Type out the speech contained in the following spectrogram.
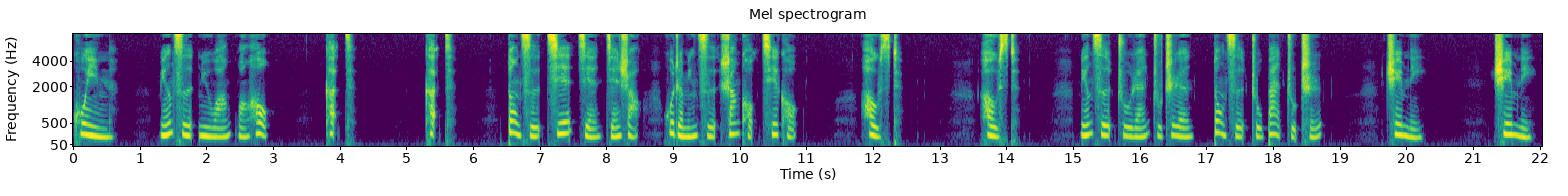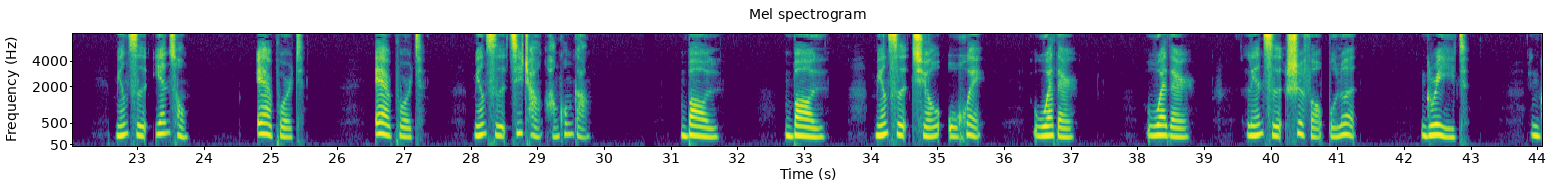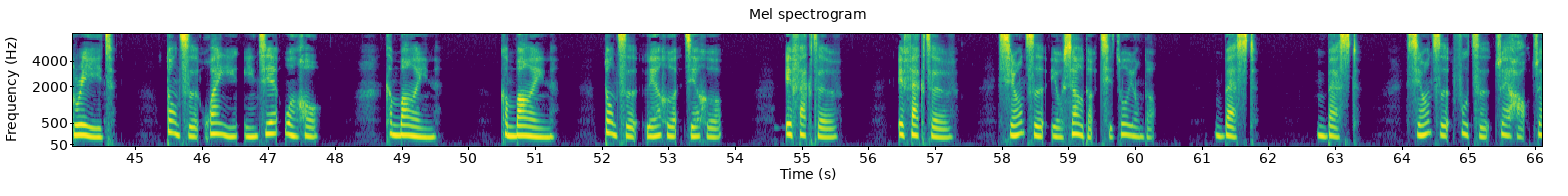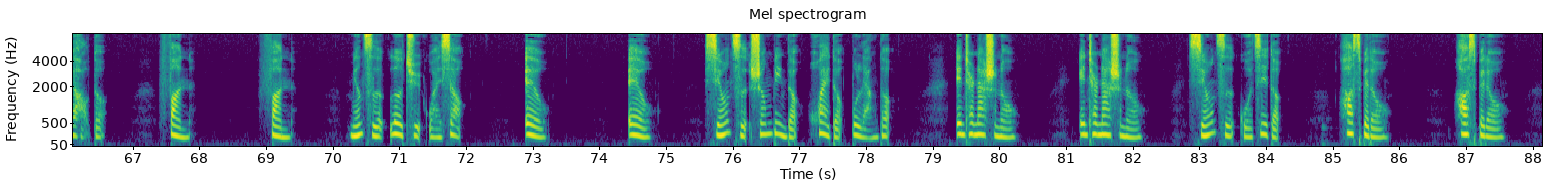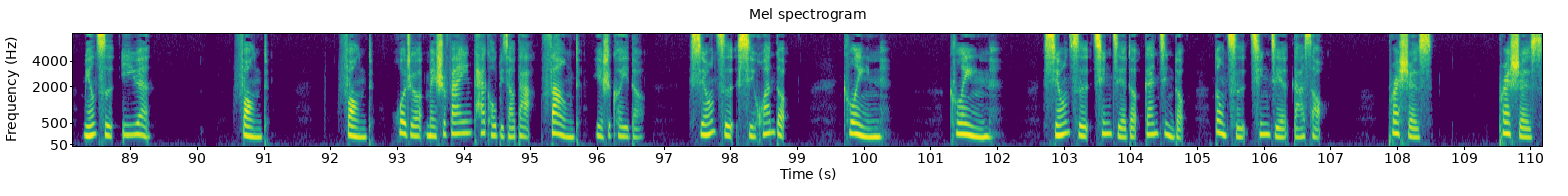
Queen，名词，女王、王后。Cut，Cut，动词，切、减、减少，或者名词，伤口、切口。Host，Host，名词，主人、主持人；动词，主办、主持。chimney，chimney，名词，烟囱。airport，airport，名词，机场、航空港。ball，ball，名词，球、舞会。weather，weather，连词，是否、不论。greet，greet，动词，欢迎、迎接、问候。combine。combine，动词，联合、结合。effective，effective，形容词，有效的、起作用的。 best，best，形容词、副词，最好、最好的。fun，fun，名词，乐趣、玩笑。ill，ill，形容词，生病的、坏的、不良的。international。International，形容词，国际的。Hospital，Hospital，名词，医院。fund Found，Found，或者美式发音开口比较大，Found 也是可以的。形容词，喜欢的。Clean，Clean，形容词，清洁的、干净的。动词，清洁、打扫。Precious，Precious。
